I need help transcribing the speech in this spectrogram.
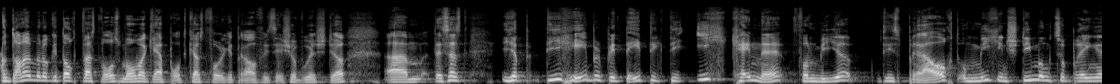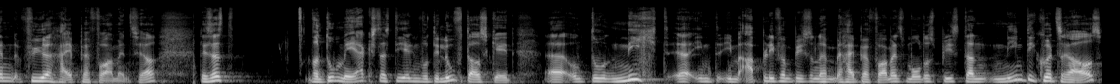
und dann haben wir noch gedacht, weißt was, machen wir gleich eine Podcast-Folge drauf, ist eh schon wurscht, ja. Ähm, das heißt, ich habe die Hebel betätigt, die ich kenne von mir, die es braucht, um mich in Stimmung zu bringen für High Performance, ja. Das heißt, wenn du merkst, dass dir irgendwo die Luft ausgeht äh, und du nicht äh, in, im Abliefern bist und im High-Performance-Modus bist, dann nimm die kurz raus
